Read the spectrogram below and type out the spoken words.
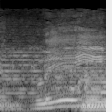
and play.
